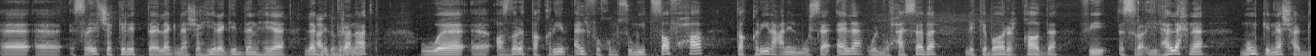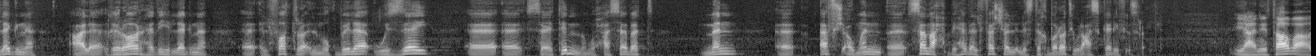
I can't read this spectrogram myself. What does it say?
آه، إسرائيل شكلت لجنة شهيرة جدا هي لجنة أجرانات. جرانات وأصدرت تقرير 1500 صفحة تقرير عن المساءلة والمحاسبة لكبار القادة في إسرائيل. هل إحنا ممكن نشهد لجنة على غرار هذه اللجنة آه، الفترة المقبلة؟ وإزاي آه، آه، سيتم محاسبة من أفش أو من سمح بهذا الفشل الاستخباراتي والعسكري في إسرائيل؟ يعني طبعا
